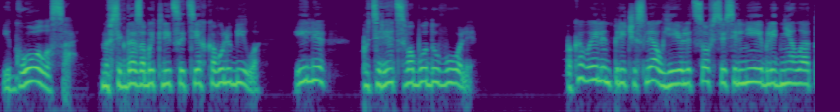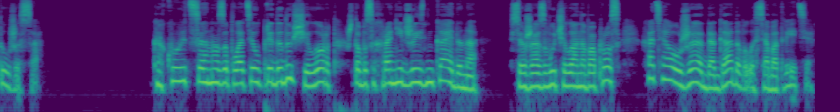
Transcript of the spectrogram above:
и голоса, навсегда забыть лица тех, кого любила, или потерять свободу воли. Пока Вейлин перечислял, ее лицо все сильнее бледнело от ужаса. Какую цену заплатил предыдущий лорд, чтобы сохранить жизнь Кайдена? Все же озвучила она вопрос, хотя уже догадывалась об ответе.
